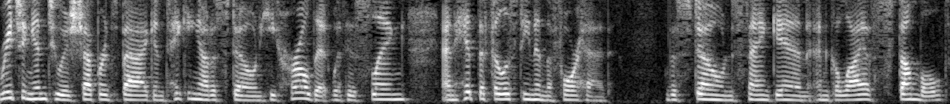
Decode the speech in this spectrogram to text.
Reaching into his shepherd's bag and taking out a stone, he hurled it with his sling and hit the Philistine in the forehead. The stone sank in, and Goliath stumbled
